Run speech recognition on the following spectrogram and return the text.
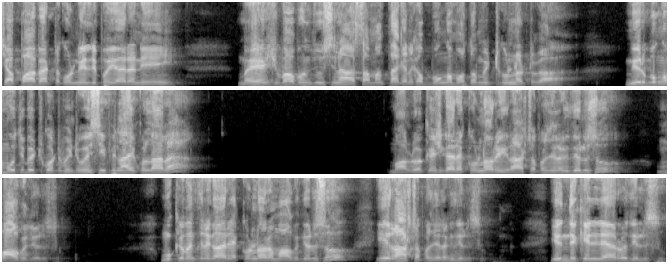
చెప్పా పెట్టకుండా వెళ్ళిపోయారని మహేష్ బాబుని చూసిన సమంత కనుక బొంగమూతం పెట్టుకున్నట్టుగా మీరు బొంగమూతి పెట్టుకోవటం ఏంటి? వైసీపీ నాయకులారా? మా లోకేష్ గారు ఎక్కడున్నారో ఈ రాష్ట్ర ప్రజలకు తెలుసు మాకు తెలుసు. ముఖ్యమంత్రి గారు ఎక్కడున్నారో మాకు తెలుసు ఈ రాష్ట్ర ప్రజలకు తెలుసు. ఎందుకు వెళ్ళారో తెలుసు.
